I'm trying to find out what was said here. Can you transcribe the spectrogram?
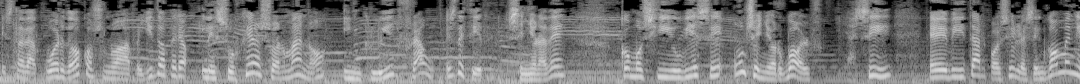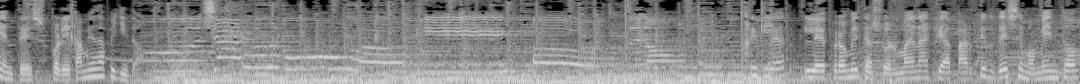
está de acuerdo con su nuevo apellido, pero le sugiere a su hermano incluir Frau, es decir, señora D, como si hubiese un señor Wolf, y así evitar posibles inconvenientes por el cambio de apellido. Hitler le promete a su hermana que a partir de ese momento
